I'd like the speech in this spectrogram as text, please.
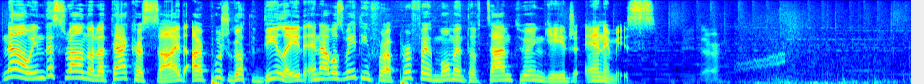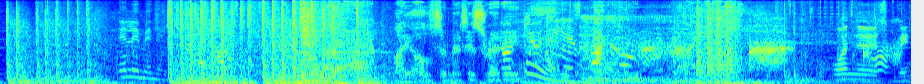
Now, in this round on attacker's side, our push got delayed and I was waiting for a perfect moment of time to engage enemies. My ultimate is ready. One uh, screen.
